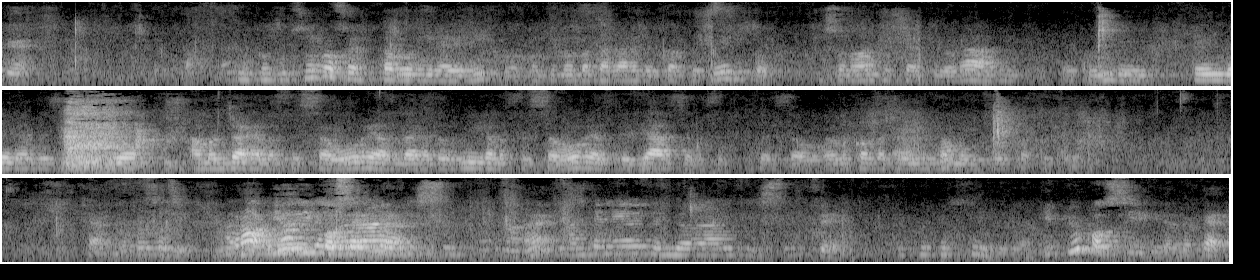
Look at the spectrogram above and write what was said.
penso che in positivo per favorire il ritmo, continuando a parlare del corpo eterico, ci sono anche certi orari e quindi tendere ad esempio a mangiare alla stessa ora, a andare a dormire alla stessa ora e a svegliarsi alla stessa ora, è una cosa che aiuta molto il corpo eterico. Certo, questo sì. Però io dico sempre... Eh? Mantenere degli orari fissi. Sì. Il più possibile. Il più possibile, perché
